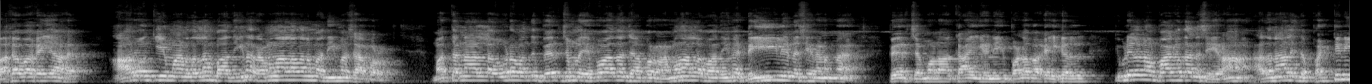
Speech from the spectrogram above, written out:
வகை வகையாக. ஆரோக்கியமானதெல்லாம் பார்த்தீங்கன்னா ரமதானில் தான் நம்ம அதிகமாக சாப்பிட்றோம். மற்ற நாளில் கூட வந்து பேரிச்சம்பளம் எப்போவா தான் சாப்பிட்றோம். ரமதானில் பார்த்தீங்கன்னா டெய்லி என்ன செய்கிறோம் நம்ம? பேரிச்சம்பளம் காய்கனி பழ வகைகள் இப்படியெல்லாம் நம்ம பார்க்க தானே செய்கிறோம் அதனால் இந்த பட்டினி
